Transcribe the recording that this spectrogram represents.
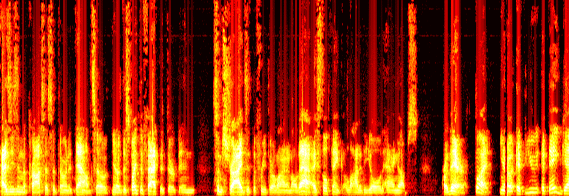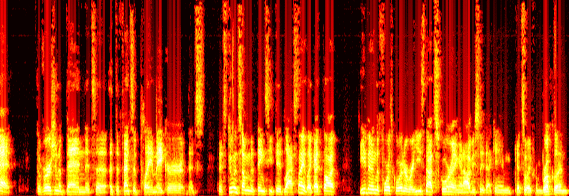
as he's in the process of throwing it down. So, you know, despite the fact that there have been some strides at the free throw line and all that, I still think a lot of the old hangups are there. But, you know, if you if they get the version of Ben that's a, a defensive playmaker that's that's doing some of the things he did last night, like I thought even in the fourth quarter where he's not scoring, and obviously that game gets away from Brooklyn,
